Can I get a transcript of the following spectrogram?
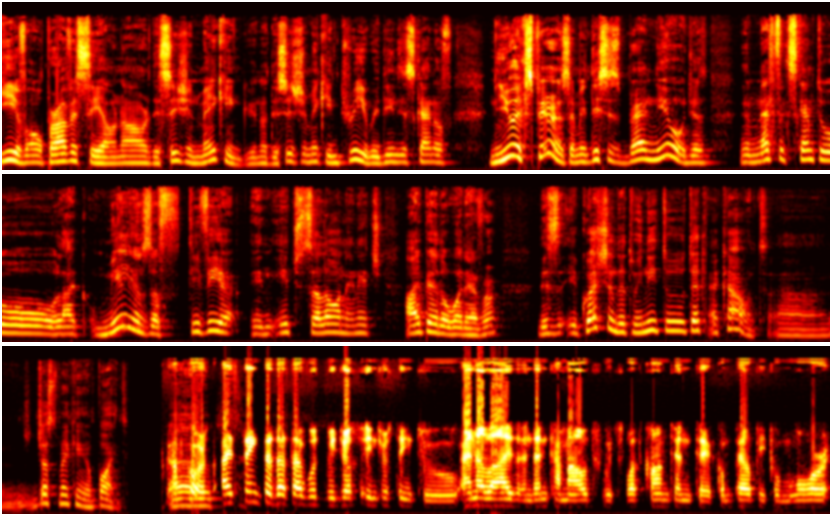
give our privacy on our decision making. You know, decision making tree within this kind of new experience. I mean, this is brand new. Just you know, Netflix came to like millions of TV in each salon, in each iPad or whatever. This is a question that we need to take account. Uh, just making a point. Of Uh, course, I think that data would be just interesting to analyze and then come out with what content uh, compel people more.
